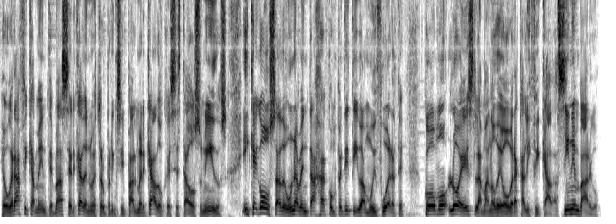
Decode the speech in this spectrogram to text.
geográficamente más cerca de nuestro principal mercado, que es Estados Unidos, y que goza de una ventaja competitiva muy fuerte, como lo es la mano de obra calificada. Sin embargo,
